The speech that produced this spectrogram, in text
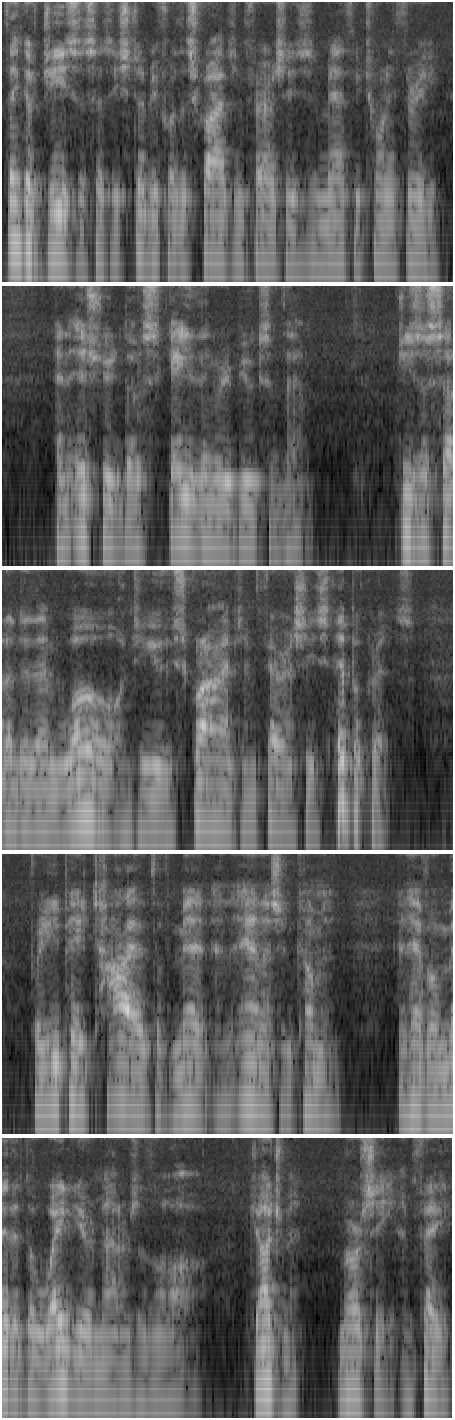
Think of Jesus as he stood before the scribes and Pharisees in Matthew 23 and issued those scathing rebukes of them. Jesus said unto them, Woe unto you, scribes and Pharisees, hypocrites! For ye pay tithe of mint and anise and cummin, and have omitted the weightier matters of the law, judgment, mercy, and faith.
